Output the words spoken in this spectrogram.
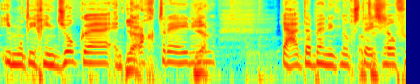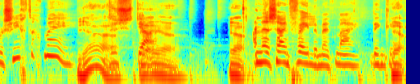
iemand die ging joggen en Ja. krachttraining. Ja. Daar ben ik nog steeds is- heel voorzichtig mee. Ja, Dus ja, ja, ja. Ja, en er zijn velen met mij, denk ik. ja.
